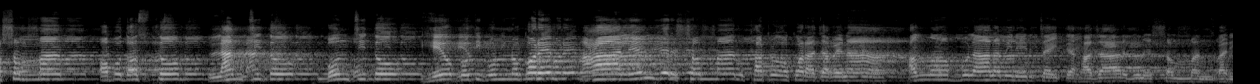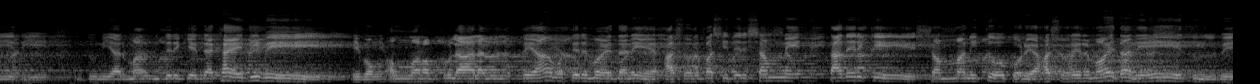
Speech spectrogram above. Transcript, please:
অসম্মান, অপদস্থ, লাঞ্ছিত, বঞ্চিত, হেয় প্রতিপন্ন করে আলেমদের সম্মান খাটো করা যাবে না। আল্লাহ রাব্বুল আলামিনের চাইতে হাজার গুণের সম্মান বাড়িয়ে দিয়ে দুনিয়ার মানুষদেরকে দেখায় দিবে এবং আল্লাহ রাব্বুল আলামিন কিয়ামতের ময়দানে হাসরবাসীদের সামনে তাদেরকে সম্মানিত করে হাসরের ময়দানে তুলবে।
